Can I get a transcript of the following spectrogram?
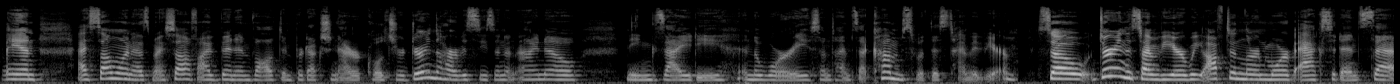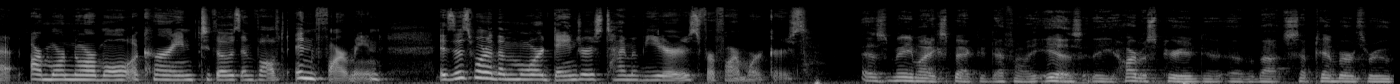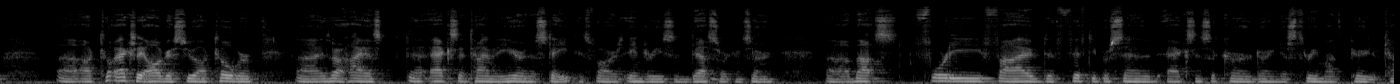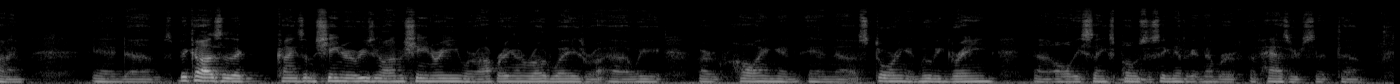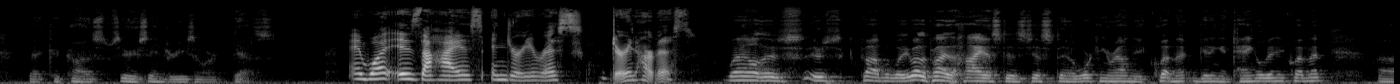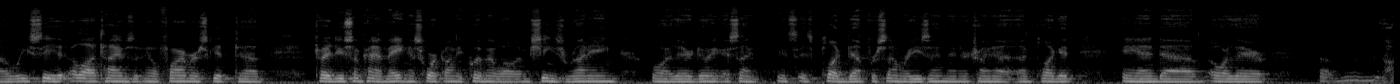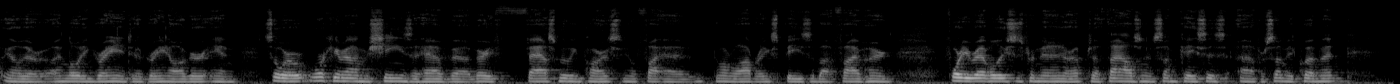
And as someone, as myself, I've been involved in production agriculture during the harvest season, and I know the anxiety and the worry sometimes that comes with this time of year. So, during this time of year, we often learn more of accidents that are more normal occurring to those involved in farming. Is this one of the more dangerous time of years for farm workers? As many might expect, it definitely is. The harvest period of about September through uh, October, actually August through October, uh, is our highest uh, accident time of the year in the state as far as injuries and deaths are concerned. Uh, about 45 to 50 percent of accidents occur during this three month period of time. And um, because of the kinds of machinery, we're using a lot of machinery, we're operating on roadways, uh, we are hauling and, and uh, storing and moving grain. Uh, all these things pose a significant number of, of hazards that, um, that could cause serious injuries or deaths. And what is the highest injury risk during harvest? Well, there's there's probably well probably the highest is just uh, working around the equipment and getting entangled in equipment. Uh, we see a lot of times that you know farmers get uh, try to do some kind of maintenance work on the equipment while the machine's running, or they're doing it's, it's, it's plugged up for some reason and they're trying to unplug it, and uh, or they're uh, you know they're unloading grain into a grain auger, and so we're working around machines that have uh, very fast moving parts. You know, fi- uh, normal operating speeds about 540 revolutions per minute, or up to 1,000 in some cases uh, for some equipment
